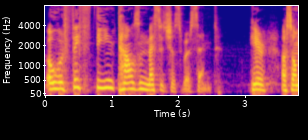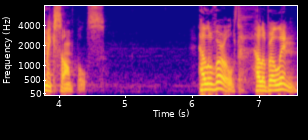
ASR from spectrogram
Over 15,000 messages were sent. Here are some examples. Hello World, Hello Berlin,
